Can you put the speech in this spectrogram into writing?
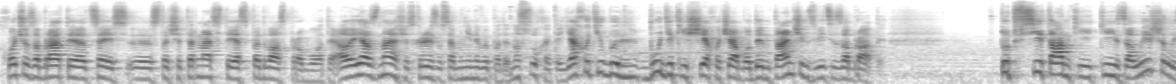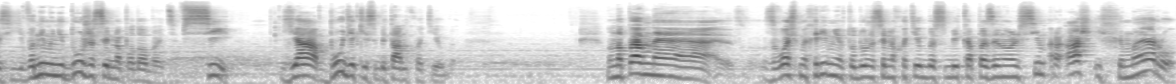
Хочу забрати цей е, 114 СП2 спробувати, але я знаю, що, скоріш за все, мені не випаде. Ну слухайте, я хотів би будь-який ще хоча б один танчик звідси забрати. Тут всі танки, які залишились, вони мені дуже сильно подобаються. Всі. Я будь-який собі танк хотів би. Ну, напевне, з восьмих рівнів то дуже сильно хотів би собі КПЗ-07 RH і Химеру.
